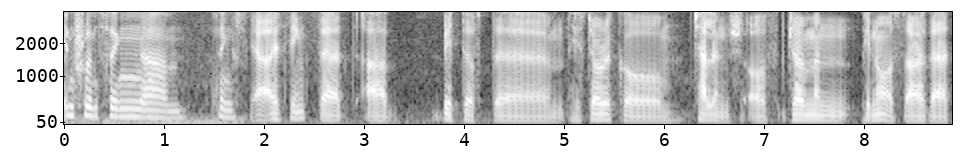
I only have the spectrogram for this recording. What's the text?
influencing um, things. Yeah, I think that a bit of the historical challenge of German Pinots are that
